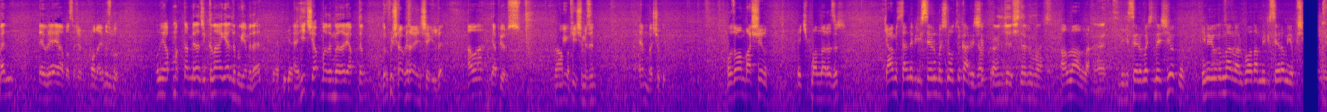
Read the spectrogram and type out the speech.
Ben devreye yağ basacağım. Olayımız bu. Bunu yapmaktan birazcık gına geldi bu gemide. Yani hiç yapmadığım kadar yaptım. Durmuş abi de aynı şekilde. Ama yapıyoruz. Ne yapalım? Bugünkü işimizin en başı bu. O zaman başlayalım. Ekipmanlar hazır. Kamil sen de bilgisayarın başına otur kardeşim. Yok önce işlerim var. Allah Allah. Evet. Bilgisayarın başında işi yok mu? Yine yorumlar var. Bu adam bilgisayara mı yapışıyor?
